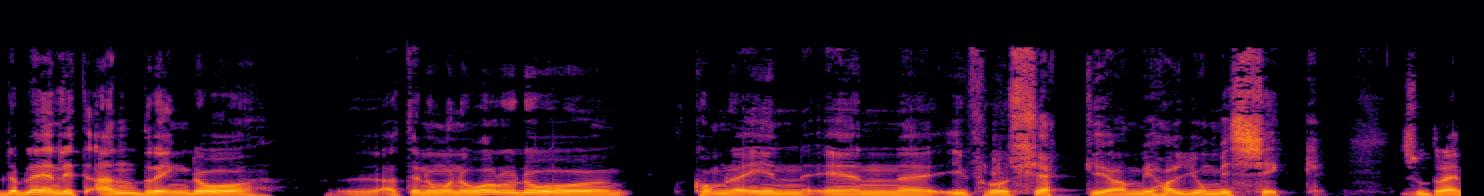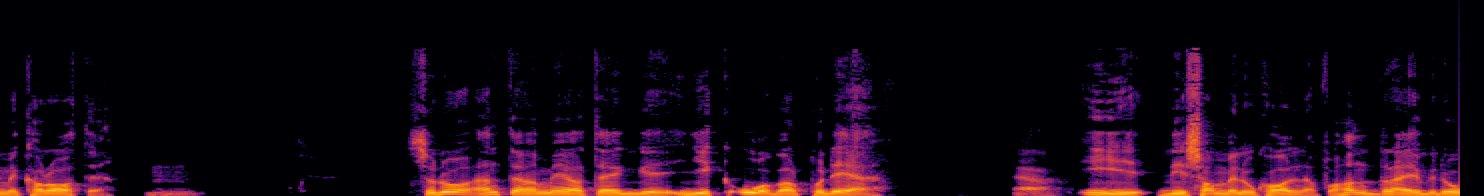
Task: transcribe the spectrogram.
Det ble en litt endring da etter noen år, og da kom det inn en eh, fra Tsjekkia, Mihaljo Misik, som drev med karate. Mm. Så da endte jeg med at jeg gikk over på det ja. i de samme lokalene. For han drev da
